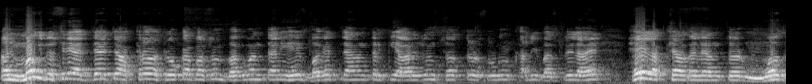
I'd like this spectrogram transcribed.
आणि मग दुसऱ्या अध्यायाच्या अकराव्या श्लोकापासून भगवंतानी हे बघितल्यानंतर की अर्जुन शस्त्र सोडून खाली बसलेला आहे हे लक्षात आल्यानंतर मग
